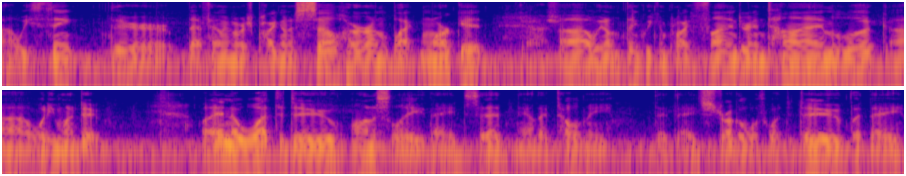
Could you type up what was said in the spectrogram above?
Uh, we think they're, that family member is probably going to sell her on the black market. Gosh. Uh, we don't think we can probably find her in time. Look, uh, what do you want to do? Well, I didn't know what to do. Honestly, they said, you know, they told me that they struggle with what to do, but they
